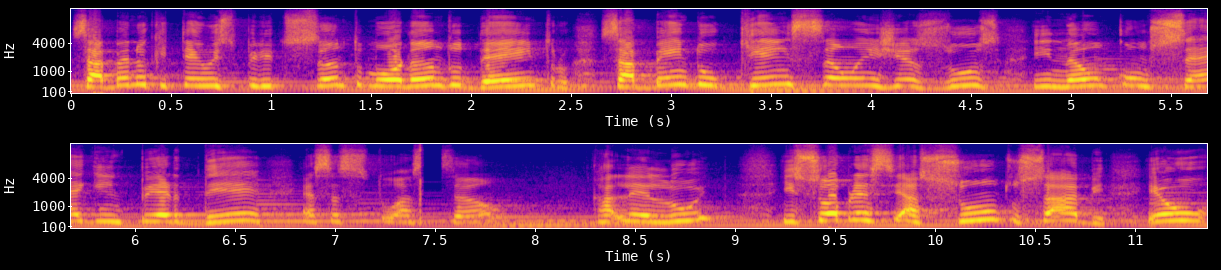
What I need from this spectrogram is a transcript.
sabendo que tem o Espírito Santo morando dentro, sabendo quem são em Jesus e não conseguem perder essa situação. Aleluia. E sobre esse assunto, sabe, eu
